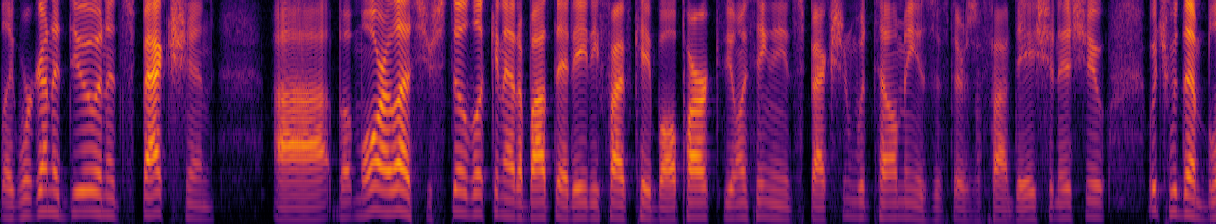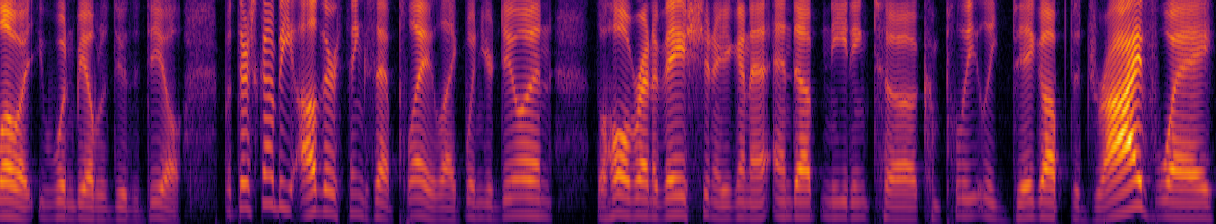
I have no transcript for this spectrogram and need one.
Like we're going to do an inspection uh, but more or less, you're still looking at about that 85K ballpark. The only thing the inspection would tell me is if there's a foundation issue, which would then blow it. You wouldn't be able to do the deal. But there's going to be other things at play, like when you're doing the whole renovation, are you going to end up needing to completely dig up the driveway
